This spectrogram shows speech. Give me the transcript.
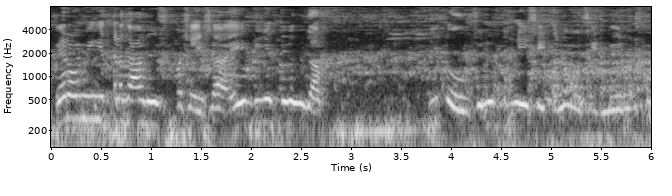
Pero humingi talaga ako ng pasensya. Eh, hindi niya tinanggap. Dito, sinuntok niya yung side, ano, side mirror ko.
